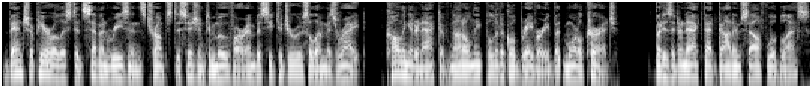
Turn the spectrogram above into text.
Ben Shapiro listed seven reasons Trump's decision to move our embassy to Jerusalem is right, calling it an act of not only political bravery but moral courage. But is it an act that God himself will bless?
